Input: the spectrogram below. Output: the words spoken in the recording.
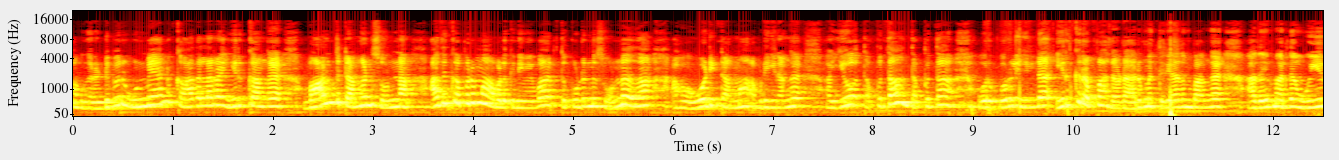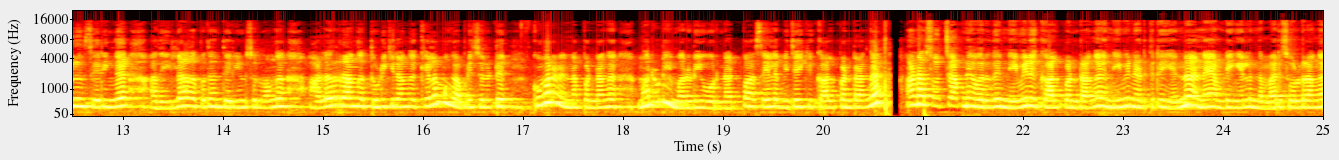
அவங்க ரெண்டு பேரும் உண்மையான காதலராக இருக்காங்க. வாழ்ந்துட்டாங்கன்னு சொன்னா அதுக்கப்புறமா அவளுக்கு நீ விவாகரத்து கொடுன்னு சொன்னது தான் அவள் ஓடிட்டாமா அப்படிங்கிறாங்க. ஐயோ தப்பு தான் தப்பு தான் ஒரு பொருள் இல்லை இருக்கிறப்ப அதோட அருமை தெரியாதும்பாங்க. அதே மாதிரி தான் உயிரும் சரிங்க. அது இல்லாதப்ப தான் தெரியும்னு சொல்லுவாங்க. அலறாங்க துடிக்கிறாங்க. கிளம்புங்க அப்படின்னு சொல்லிட்டு குமரன் என்ன பண்ணுறாங்க மறுபடியும் மறுபடியும் ஒரு நட்பாசையில் விஜய்க்கு கால் பண்ணுறாங்க ஆனால் சுவிட்ச் ஆஃப்னே வருது. நிவினுக்கு கால் பண்ணுறாங்க நிவின் எடுத்துகிட்டு என்னண்ணே அப்படிங்கல இந்த மாதிரி சொல்கிறாங்க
